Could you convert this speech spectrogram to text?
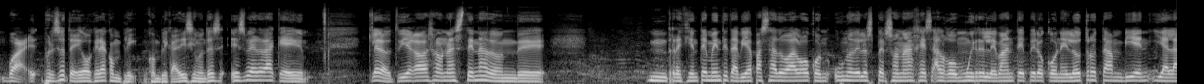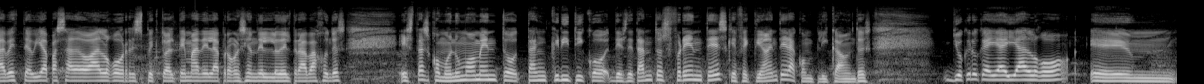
Buah, eh, por eso te digo que era compli- complicadísimo. Entonces, es verdad que, claro, tú llegabas a una escena donde mm, recientemente te había pasado algo con uno de los personajes, algo muy relevante, pero con el otro también, y a la vez te había pasado algo respecto al tema de la progresión de lo del trabajo. Entonces, estás como en un momento tan crítico desde tantos frentes que efectivamente era complicado. Entonces, yo creo que ahí hay algo eh,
